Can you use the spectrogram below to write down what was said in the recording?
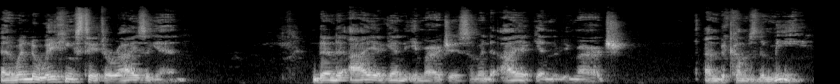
And when the waking state arises again, then the I again emerges, and when the I again emerge and becomes the me,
